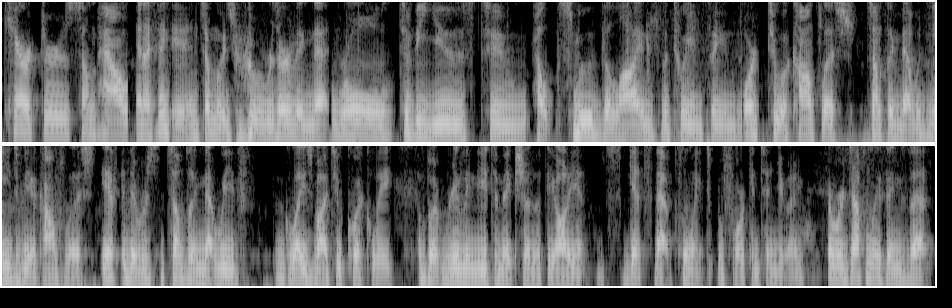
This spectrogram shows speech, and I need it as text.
characters somehow. And I think in some ways we were reserving that role to be used to help smooth the lines between scenes or to accomplish something that would need to be accomplished if there was something that we've glazed by too quickly, but really need to make sure that the audience gets that point before continuing. There were definitely things that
